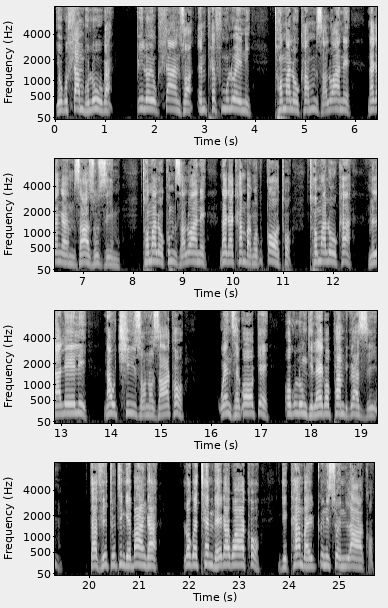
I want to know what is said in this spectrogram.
yokuhlambuluka impilo yokuhlanzwa emphefumulweni thoma lokho umzalwane nakangamzazi uzimo thoma lokho umzalwane nakakhamba ngobuqotho thoma lokho mlaleli nawuchizono zakho wenze konke okulungileko phambi kazimu David uthi ngebanga lokwethembeka kwakho ngikhamba eqinisweni lakho.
